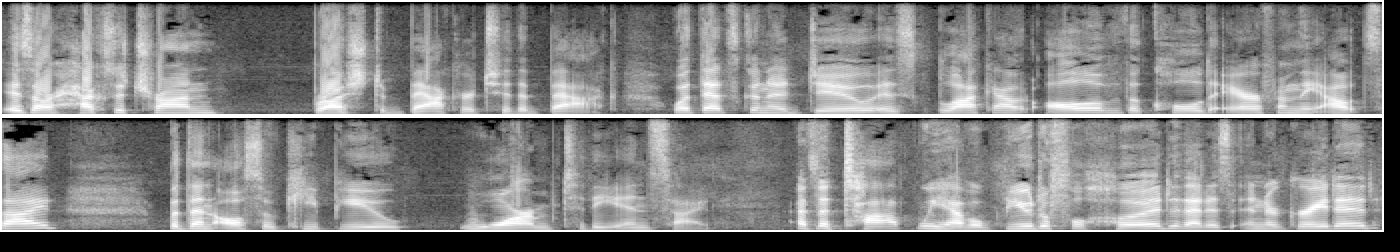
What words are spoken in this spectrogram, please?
is our Hexatron brushed backer to the back. What that's going to do is block out all of the cold air from the outside but then also keep you warm to the inside. At the top, we have a beautiful hood that is integrated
